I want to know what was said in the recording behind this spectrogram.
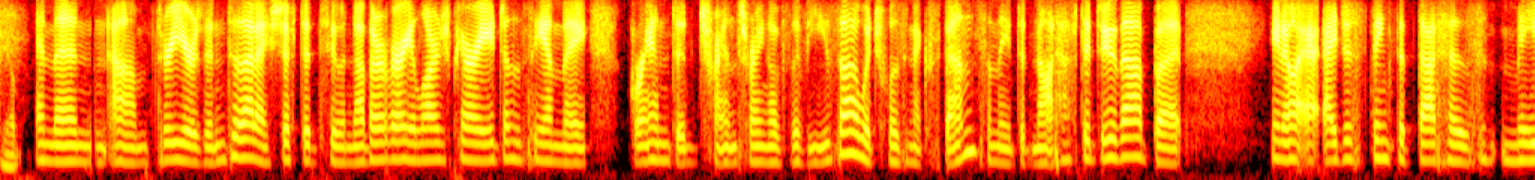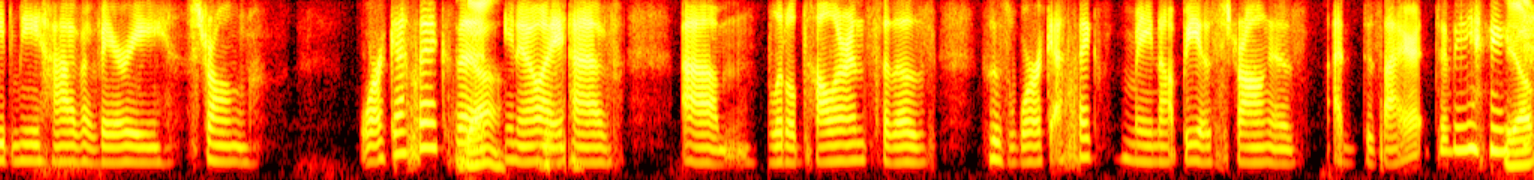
Yep. And then um, three years into that, I shifted to another very large PR agency, and they granted transferring of the visa, which was an expense, and they did not have to do that. But you know, I, I just think that that has made me have a very strong work ethic. That yeah. you know, I have um, little tolerance for those whose work ethic may not be as strong as I desire it to be. Yep.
